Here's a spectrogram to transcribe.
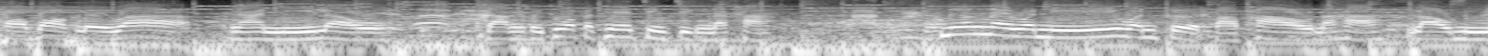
ขอบอกเลยว่างานนี้เราดังไปทั่วประเทศจริง ๆนะคะ เนื่องในวันนี้วันเกิดป่าเผานะคะ เรามี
